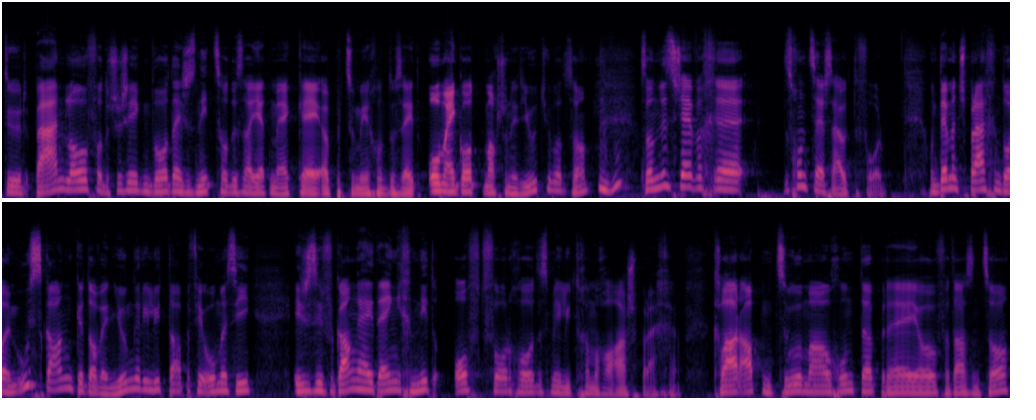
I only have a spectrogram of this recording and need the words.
durch Bern laufe oder sonst irgendwo, dann ist es nicht so, dass an jedem Ecke jemand zu mir kommt und sagt, oh mein Gott, machst du nicht YouTube oder so. Sondern es ist einfach, äh, das kommt sehr selten vor. Und dementsprechend auch im Ausgang, gerade auch wenn jüngere Leute aber viel rum sind, ist es in der Vergangenheit eigentlich nicht oft vorgekommen, dass mir Leute ansprechen können. Klar, ab und zu mal kommt jemand, hey, ja, von das und so.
